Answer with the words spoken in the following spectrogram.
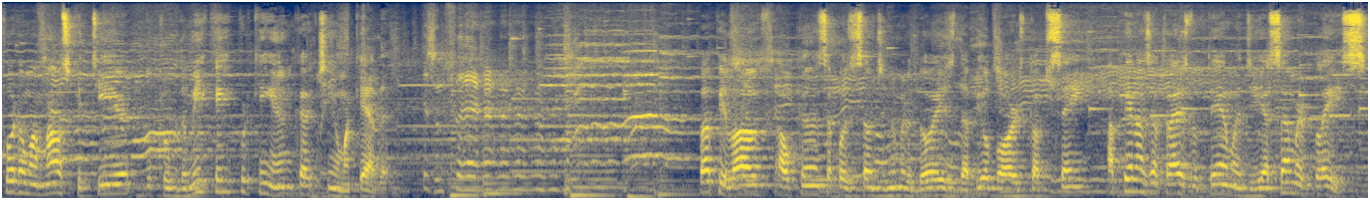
fora uma mouseketeer do clube do Mickey por quem Anka tinha uma queda. Puppy Love alcança a posição de número 2 da Billboard Top 100, apenas atrás do tema de A Summer Place,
